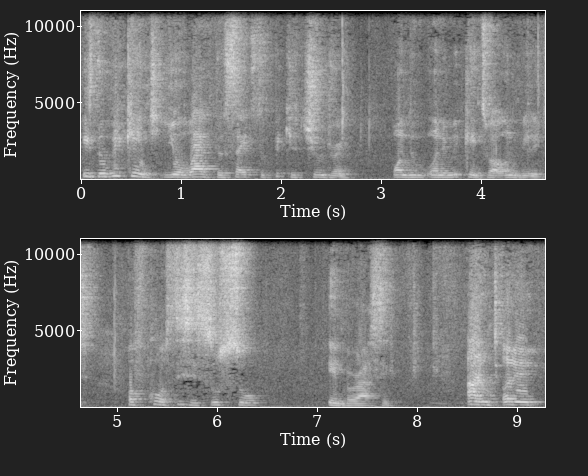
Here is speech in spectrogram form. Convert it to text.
It's the weekend your wife decides to pick your children on the on the weekend to our own village. Of course, this is so so embarrassing. And on the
